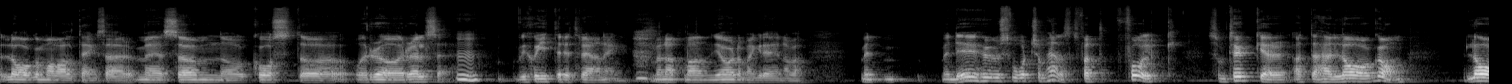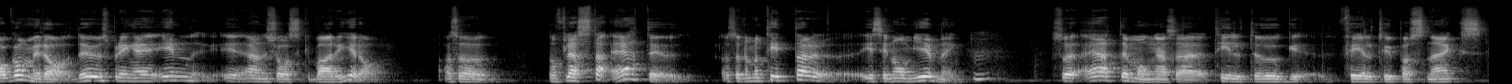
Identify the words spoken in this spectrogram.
lagom av allting så här med sömn och kost och, och rörelse? Vi skiter i träning, men att man gör de här grejerna. Va? Men, men det är hur svårt som helst. För att folk som tycker att det här lagom, lagom idag, att springa in i en kiosk varje dag. Alltså, de flesta äter ju. Alltså när man tittar i sin omgivning så äter många så här tilltugg, fel typ av snacks,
